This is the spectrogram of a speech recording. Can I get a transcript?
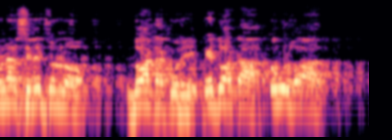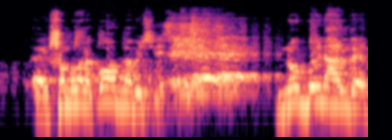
ওনার ছেলের জন্য দোয়াটা করে, এই দোয়াটা কবুল হওয়ার সম্ভাবনা কম না বেশি? নব্বই না হান্ড্রেড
